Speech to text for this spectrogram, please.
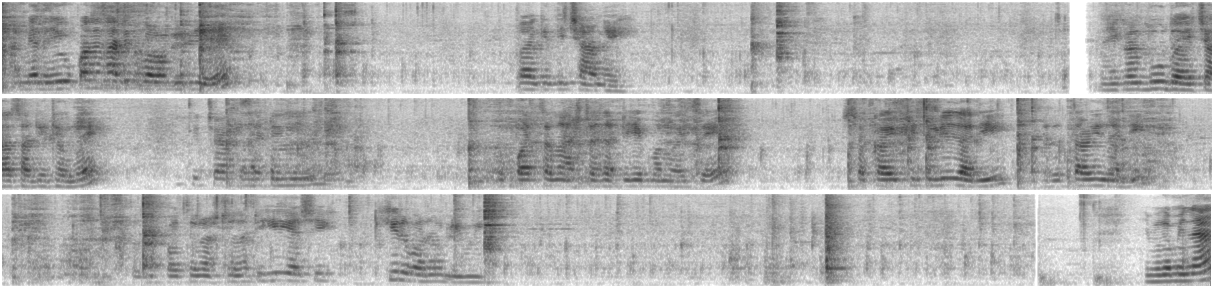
आम्ही आता ही उपासासाठीच बनवलेली आहे. बघा किती छान आहे. इकडे दूध आहे चहासाठी ठेवलं आहे तिच्यासाठी दुपारच्या नाश्त्यासाठी हे बनवायचं आहे सकाळी खिचडी झाली रताळी झाली. दुपारच्या नाश्त्यासाठी ही अशी खीर बनवली मी. हे बघा मी ना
